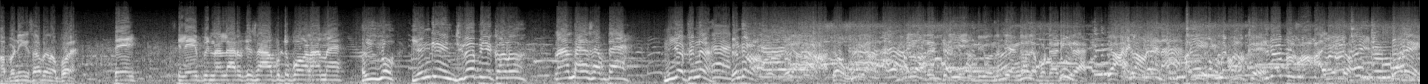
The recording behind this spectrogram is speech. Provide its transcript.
அப்ப நீங்க சாப்பிட நான் போறேன் டேய் சிலேபி நல்லா இருக்கு சாப்பிட்டு போகலாமே ஐயோ எங்க என் ஜிலேபியை காணோம் நான் தாங்க சாப்பிட்டேன் நீயா தின்ன எந்திரா. எங்கால போட்டு அடிக்கிற ஏய், அடிக்கலாம் அவனை. ஐயோ, இருக்கு. ஐயோ, டேய்.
